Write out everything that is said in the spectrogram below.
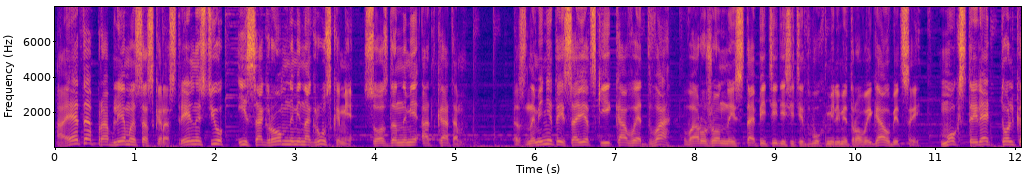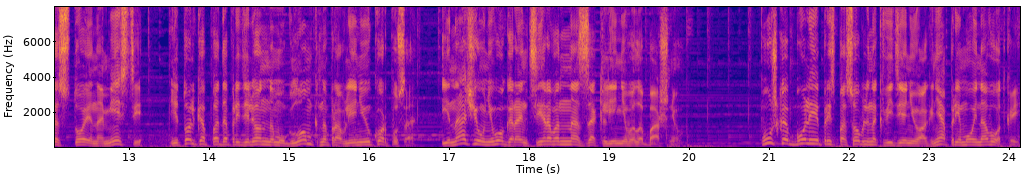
а это проблемы со скорострельностью и с огромными нагрузками, созданными откатом. Знаменитый советский КВ-2, вооруженный 152 миллиметровой гаубицей, мог стрелять только стоя на месте и только под определенным углом к направлению корпуса, иначе у него гарантированно заклинивало башню. Пушка более приспособлена к ведению огня прямой наводкой.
